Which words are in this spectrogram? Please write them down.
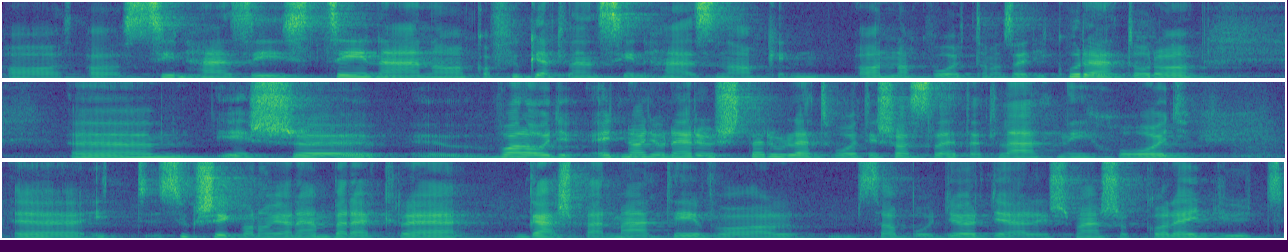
a, a színházi szcénának, a független színháznak, én annak voltam az egyik kurátora, és valahogy egy nagyon erős terület volt, és azt lehetett látni, hogy itt szükség van olyan emberekre, Gáspár Mátéval, Szabó Györgyel és másokkal együtt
